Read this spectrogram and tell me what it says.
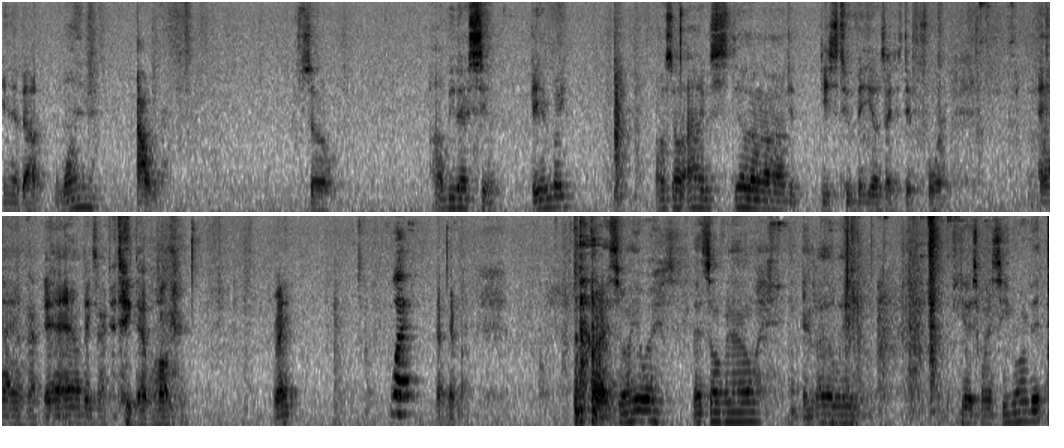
in about one hour. So, I'll be there soon. Okay, everybody? Also, I still don't know how to get these two videos I just did before. I, I don't think it's not gonna take that long, right? What? No, never mind. Alright, so anyway, that's all for now. And by the way, if you guys want to see more of it,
